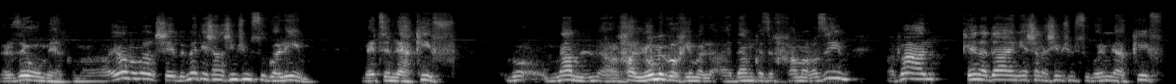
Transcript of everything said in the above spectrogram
ועל זה הוא אומר. כלומר, הרעיון אומר שבאמת יש אנשים שמסוגלים בעצם להקיף. לא, אמנם ההלכה לא מברכים על אדם כזה חכם ארזים, אבל כן עדיין יש אנשים שמסוגלים להקיף אה,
